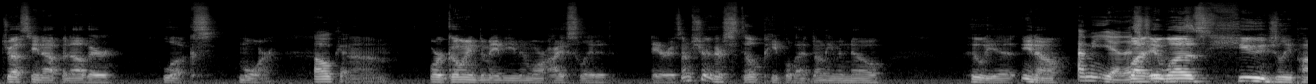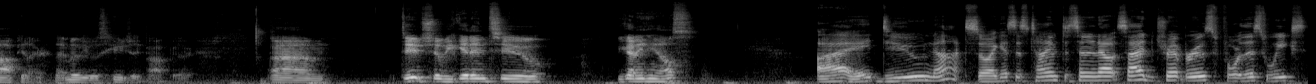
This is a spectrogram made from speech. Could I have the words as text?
dressing up in other looks more, Okay. um, or going to maybe even more isolated areas. I'm sure there's still people that don't even know who he is. You know, I mean, yeah, that's but true. it was hugely popular. That movie was hugely popular. Um, dude, should we get into? You got anything else? I do not. So I guess it's time to send it outside to Trent Bruce for this week's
